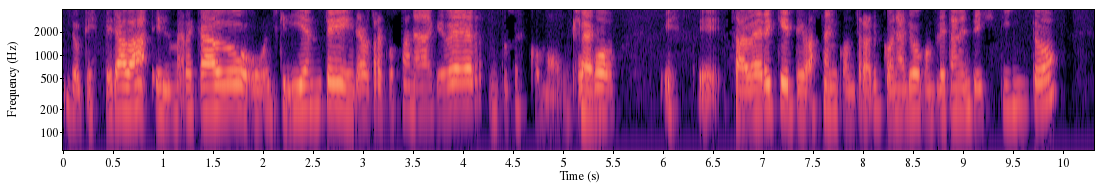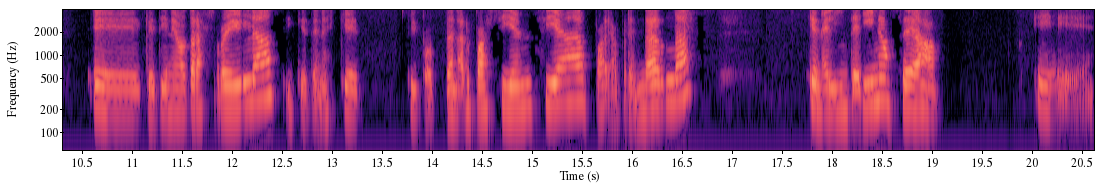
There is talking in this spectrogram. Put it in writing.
lo, que esperaba el mercado o el cliente era otra cosa nada que ver, entonces como un poco este, saber que te vas a encontrar con algo completamente distinto, eh, que tiene otras reglas y que tenés que tipo, tener paciencia para aprenderlas, que en el interino sea eh,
